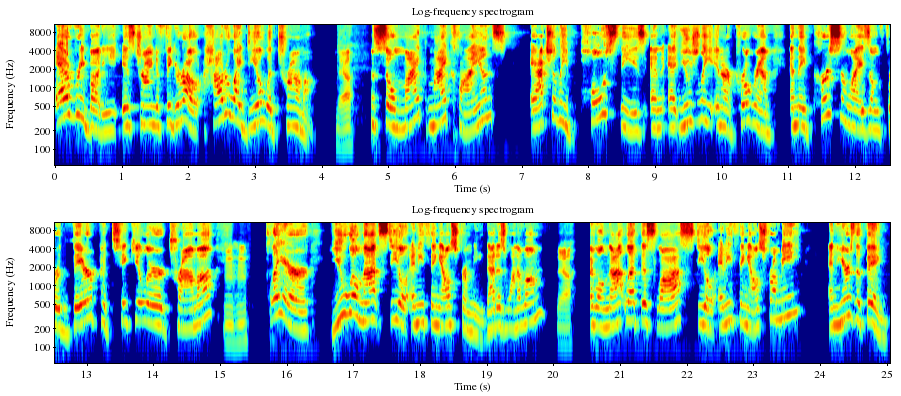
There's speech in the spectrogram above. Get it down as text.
everybody is trying to figure out how do I deal with trauma? Yeah. So my my clients actually post these and at, usually in our program and they personalize them for their particular trauma. Mm-hmm. Claire, you will not steal anything else from me. That is one of them. Yeah. I will not let this loss steal anything else from me. And here's the thing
